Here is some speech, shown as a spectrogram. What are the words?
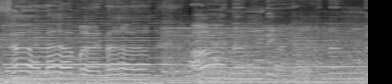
झाला मना. आनंदी आनंद.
